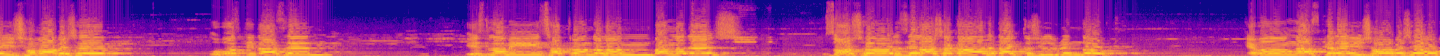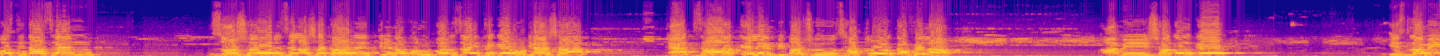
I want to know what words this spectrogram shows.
এই সমাবেশে উপস্থিত আছেন ইসলামী ছাত্র আন্দোলন বাংলাদেশ, যশোর জেলা শাখার দায়িত্বশীল বৃন্দ এবং আজকের এই সমাবেশে উপস্থিত আছেন যশোর জেলা শাখার তৃণমূল পর্যায় থেকে উঠে আসা এক এলএম পিপাসু ছাত্র কাফেলা। আমি সকলকে ইসলামী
